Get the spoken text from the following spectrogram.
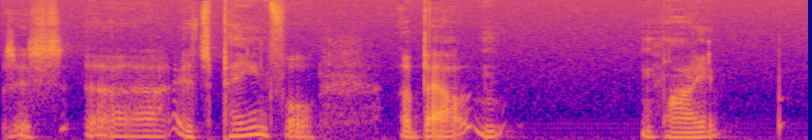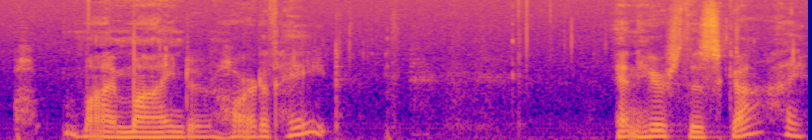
this. Uh, it's painful about my my mind and heart of hate. And here's this guy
